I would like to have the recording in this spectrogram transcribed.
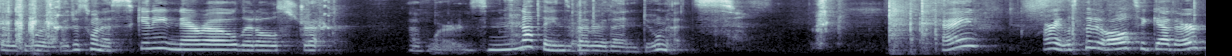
Those words. I just want a skinny, narrow little strip of words. Nothing's better than donuts. Okay. All right, let's put it all together.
